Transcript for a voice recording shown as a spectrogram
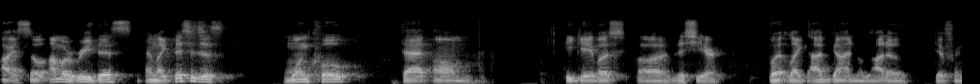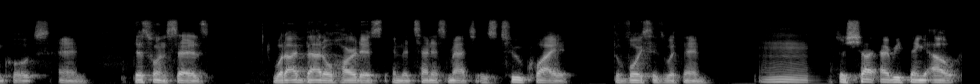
All right, so I'm gonna read this, and like this is just one quote that um he gave us uh this year, but like I've gotten a lot of different quotes, and this one says, "What I battle hardest in the tennis match is to quiet. The voices within. Mm. To shut everything out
